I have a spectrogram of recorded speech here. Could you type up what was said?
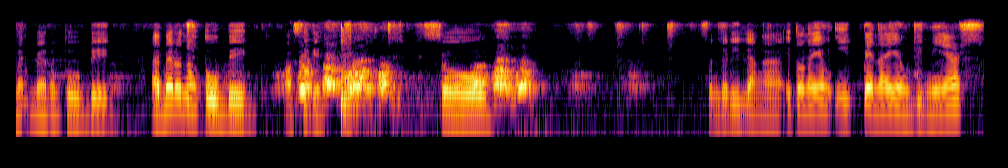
May, meron tubig. Ay, meron ng tubig. O, sige. So, sandali lang ha. Ito na yung ipin na yung veneers.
